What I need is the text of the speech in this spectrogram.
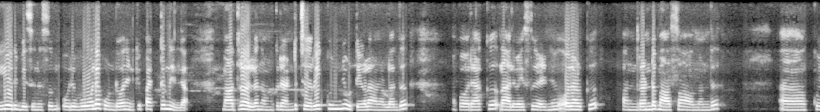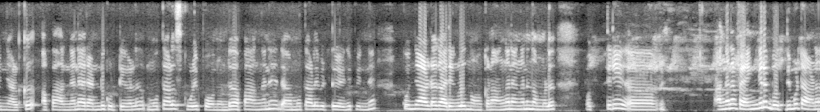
ഈ ഒരു ബിസിനസ്സും ഒരുപോലെ കൊണ്ടുപോകാൻ എനിക്ക് പറ്റുന്നില്ല. മാത്രമല്ല നമുക്ക് രണ്ട് ചെറിയ കുഞ്ഞു കുട്ടികളാണുള്ളത്. അപ്പോൾ ഒരാൾക്ക് നാല് വയസ്സ് കഴിഞ്ഞു ഒരാൾക്ക് പന്ത്രണ്ട് മാസം ആവുന്നുണ്ട്. കുഞ്ഞാൾക്ക്. അപ്പോൾ അങ്ങനെ രണ്ട് കുട്ടികൾ മൂത്താൾ സ്കൂളിൽ പോകുന്നുണ്ട്. അപ്പോൾ അങ്ങനെ മൂത്താളെ വിട്ട് കഴിഞ്ഞ് പിന്നെ കുഞ്ഞാളുടെ കാര്യങ്ങൾ നോക്കണം. അങ്ങനെ അങ്ങനെ നമ്മൾ ഒത്തിരി അങ്ങനെ ഭയങ്കര ബുദ്ധിമുട്ടാണ്.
